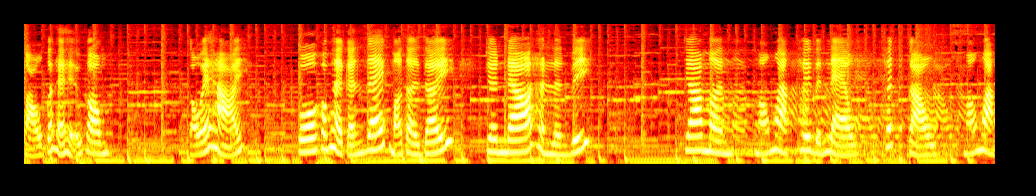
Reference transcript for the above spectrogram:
cậu có thể hiểu không? Cậu ấy hỏi. Cô không hề cảnh giác mở tờ giấy, trên đó hình lệnh viết. Cho mình, mở ngoặt Thi Vĩnh Đạo, thích cậu, mở ngoặt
